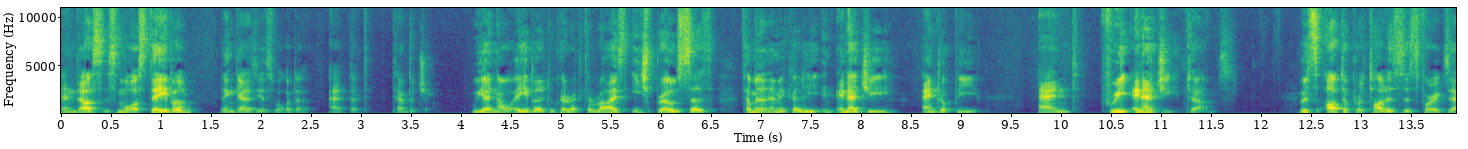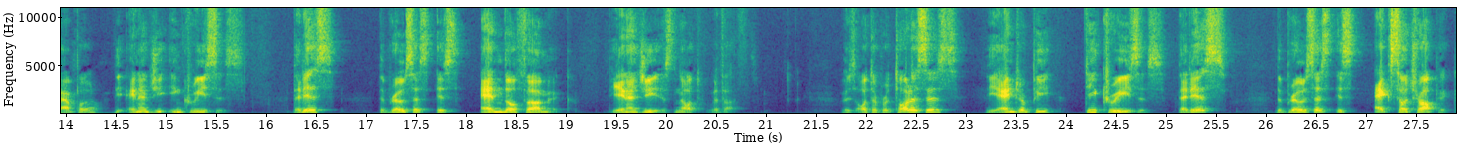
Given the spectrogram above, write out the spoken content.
and thus is more stable than gaseous water at that temperature. We are now able to characterize each process thermodynamically in energy, entropy and free energy terms. With autoprotolysis, for example, the energy increases. That is, the process is endothermic. The energy is not with us. With autoprotolysis, the entropy decreases. That is, the process is exotropic.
